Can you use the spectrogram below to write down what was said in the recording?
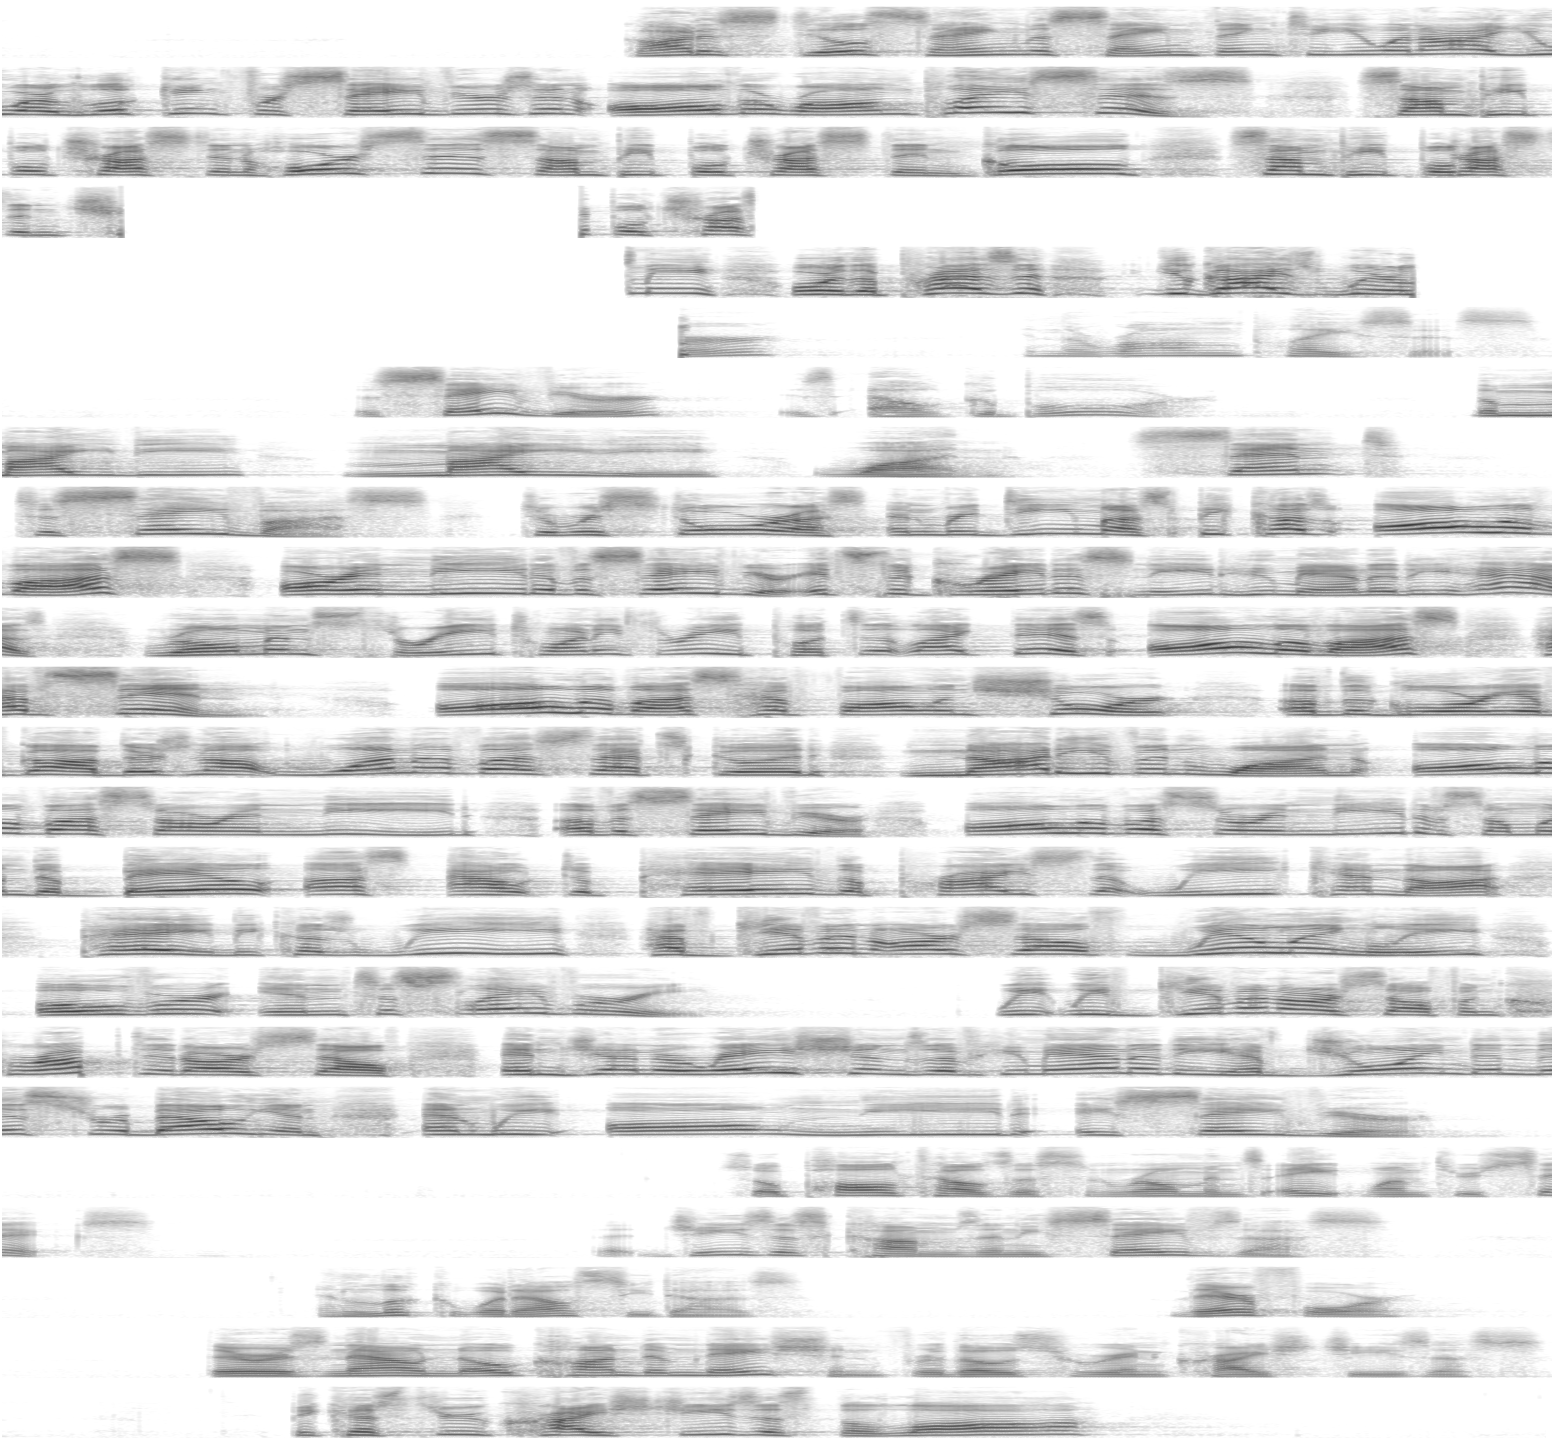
God is still saying the same thing to you and I. You are looking for saviors in all the wrong places. Some people trust in horses, some people trust in gold, some people trust in people trust me or the president. You guys, we're in the wrong places. The Savior is El Gibor, the mighty, mighty one, sent to save us, to restore us and redeem us because all of us are in need of a savior. It's the greatest need humanity has. Romans 3:23 puts it like this: All of us have sinned. All of us have fallen short of the glory of God. There's not one of us that's good, not even one. All of us are in need of a Savior. All of us are in need of someone to bail us out, to pay the price that we cannot pay because we have given ourselves willingly over into slavery. We, we've given ourselves and corrupted ourselves, and generations of humanity have joined in this rebellion, and we all need a Savior. So Paul tells us in Romans 8 1 through 6 that Jesus comes and he saves us. And look at what else he does. Therefore, there is now no condemnation for those who are in Christ Jesus. Because through Christ Jesus, the law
